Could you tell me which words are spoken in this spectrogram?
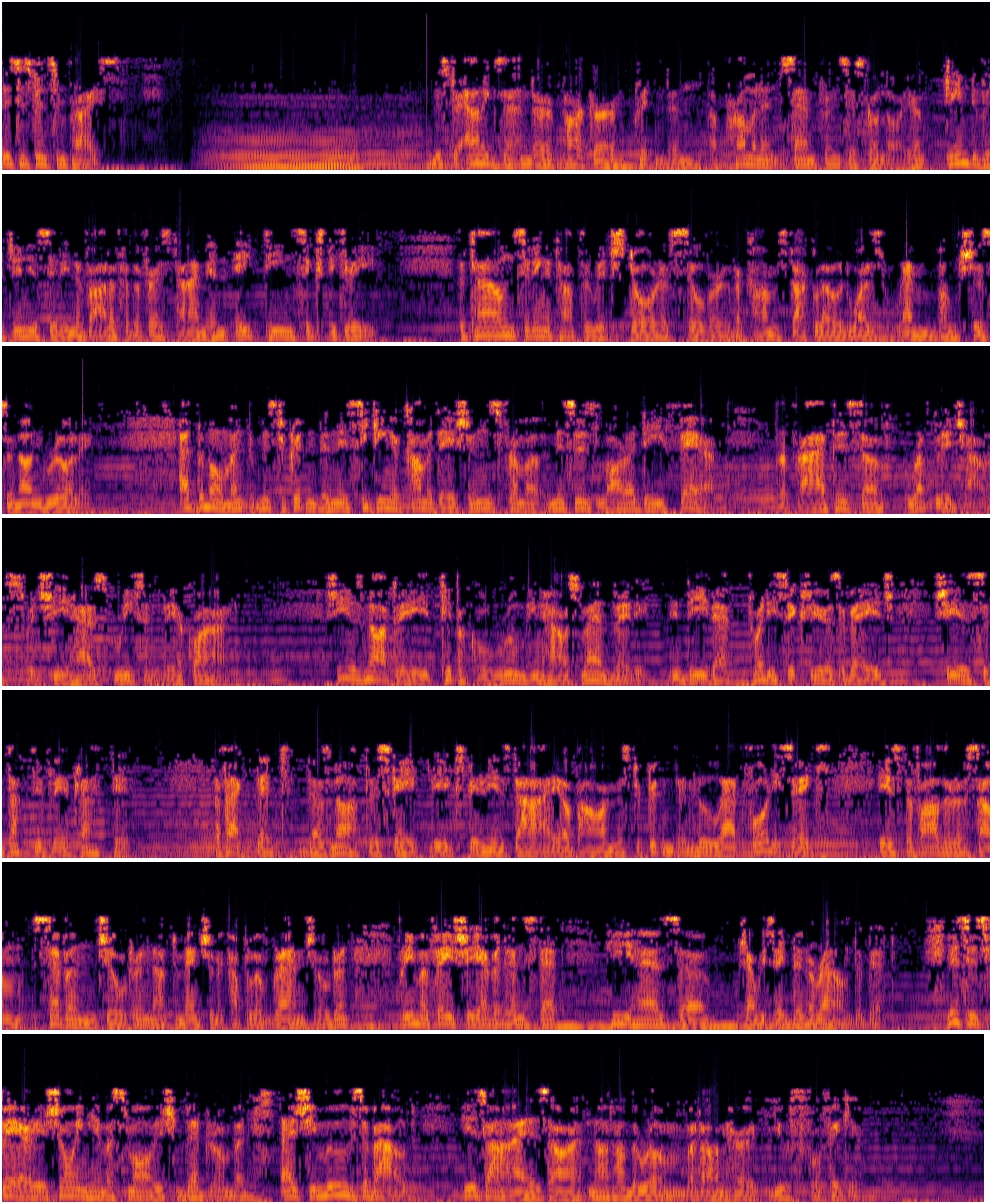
This is Vincent Price. Mr. Alexander Parker Crittenden, a prominent San Francisco lawyer, came to Virginia City, Nevada for the first time in 1863. The town, sitting atop the rich store of silver of the Comstock lode, was rambunctious and unruly. At the moment, Mr. Crittenden is seeking accommodations from uh, a Mrs. Laura D. Fair, proprietress of Rutledge House, which she has recently acquired. She is not a typical rooming house landlady. Indeed, at 26 years of age, she is seductively attractive. A fact that does not escape the experienced eye of our Mr. Crittenden, who, at 46, is the father of some seven children, not to mention a couple of grandchildren, prima facie evidence that he has, uh, shall we say, been around a bit. Mrs. Fair is showing him a smallish bedroom, but as she moves about, his eyes are not on the room, but on her youthful figure.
